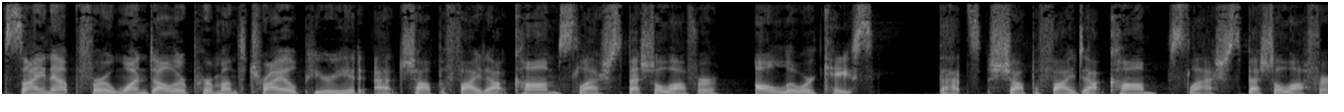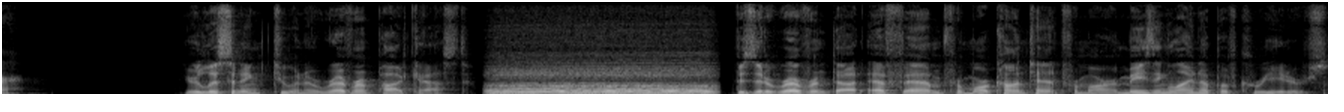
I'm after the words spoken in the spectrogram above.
Sign up for a $1 per month trial period at shopify.com slash special offer, all lowercase. That's shopify.com slash special offer. You're listening to an Irreverent podcast. Visit irreverent.fm for more content from our amazing lineup of creators.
